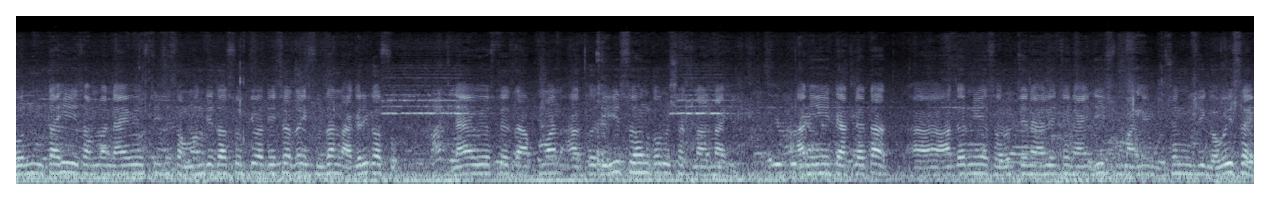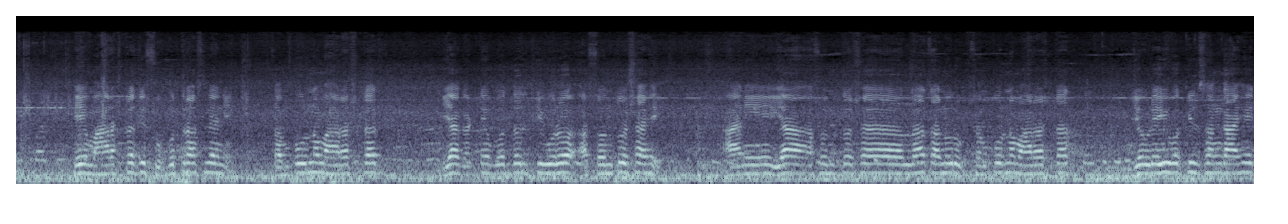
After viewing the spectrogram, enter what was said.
कोणताही समजा न्यायव्यवस्थेशी संबंधित असो किंवा देशाचाही सुद्धा नागरिक असो न्यायव्यवस्थेचा अपमान कधीही सहन करू शकणार नाही. आणि त्यातल्या त्यात आदरणीय सर्वोच्च न्यायालयाचे न्यायाधीश माननीय भूषणजी गवई साहेब हे महाराष्ट्राचे सुपुत्र असल्याने संपूर्ण महाराष्ट्रात या घटनेबद्दल तीव्र असंतोष आहे. आणि या असंतोषालाच अनुरूप संपूर्ण महाराष्ट्रात जेवढेही वकील संघ आहेत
